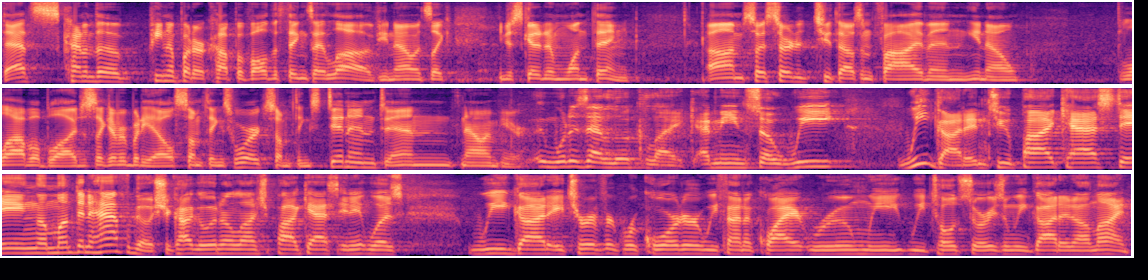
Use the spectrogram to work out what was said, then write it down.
that's kind of the peanut butter cup of all the things I love. You know, it's like you just get it in one thing. Um, so I started 2005, and you know, blah blah blah. Just like everybody else, some things worked, some things didn't, and now I'm here. And what does that look like? I mean, so we we got into podcasting a month and a half ago. Chicago Inno launched a podcast, and it was we got a terrific recorder. We found a quiet room. We we told stories, and we got it online.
